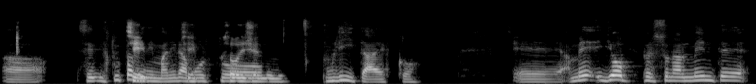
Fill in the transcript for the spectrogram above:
uh, se il tutto Sì, avviene in maniera sì, molto pulita, ecco. Sì. Eh, a me, io personalmente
